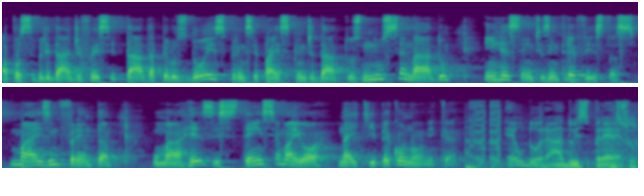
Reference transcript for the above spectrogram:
A possibilidade foi citada pelos dois principais candidatos no Senado em recentes entrevistas, mas enfrenta uma resistência maior na equipe econômica. Eldorado Expresso.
